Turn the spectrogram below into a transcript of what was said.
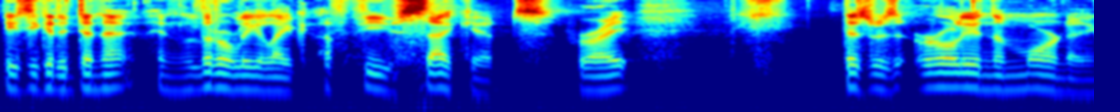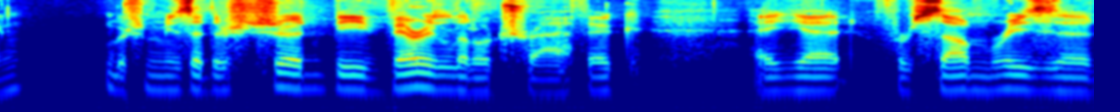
because he could have done that in literally like a few seconds, right? This was early in the morning, which means that there should be very little traffic, and yet for some reason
